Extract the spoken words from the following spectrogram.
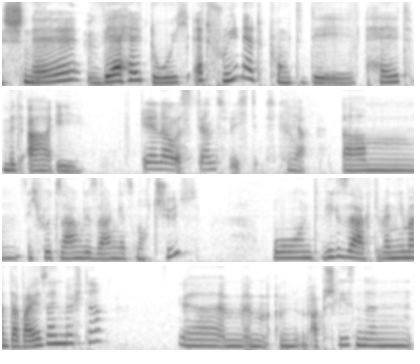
schnell. Wer hält durch? at freenet.de. Hält mit AE. Genau, ist ganz wichtig. Ja. Ähm, ich würde sagen, wir sagen jetzt noch Tschüss. Und wie gesagt, wenn jemand dabei sein möchte, äh, im, im, im abschließenden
